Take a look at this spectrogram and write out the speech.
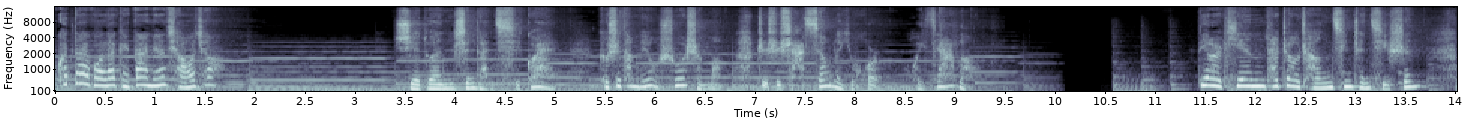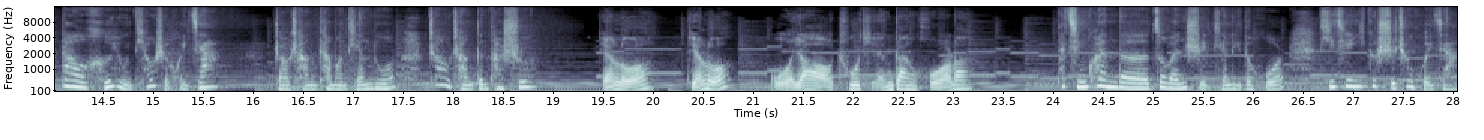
快带过来给大娘瞧瞧。”薛端深感奇怪，可是他没有说什么，只是傻笑了一会儿。回家了。第二天，他照常清晨起身，到河涌挑水回家，照常看望田螺，照常跟他说：“田螺，田螺，我要出田干活了。”他勤快地做完水田里的活儿，提前一个时辰回家。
